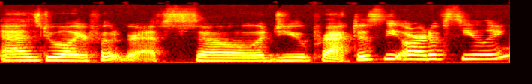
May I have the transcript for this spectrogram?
as do all your photographs. So, do you practice the art of sealing?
